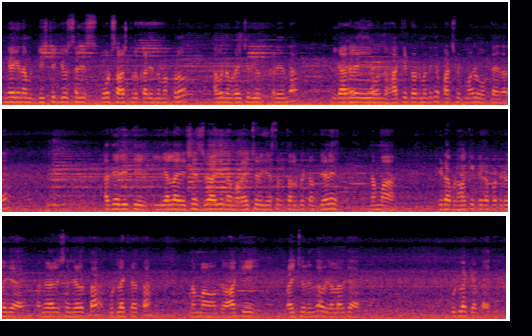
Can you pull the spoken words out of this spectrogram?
ಹೀಗಾಗಿ ನಮ್ಮ district youth service sports hostel ಕಡೆಯಿಂದ ಮಕ್ಕಳು ಹಾಗೂ ನಮ್ಮ ರಾಯಚೂರು ಯೂತ್ ಕಡೆಯಿಂದ ಈಗಾಗಲೇ ಈ ಒಂದು ಹಾಕಿ ಟೂರ್ನಮೆಂಟ್ಗೆ ಪಾರ್ಟಿಸಿಪೇಟ್ ಮಾಡಿ ಹೋಗ್ತಾ ಇದ್ದಾರೆ. ಅದೇ ರೀತಿ ಈ ಎಲ್ಲ ಯಶಸ್ವಿಯಾಗಿ ನಮ್ಮ ರಾಯಚೂರಿಗೆ ಹೆಸರು ತರಬೇಕು ಅಂತೇಳಿ ನಮ್ಮ ಕ್ರೀಡಾಪಟು ಹಾಕಿ ಕ್ರೀಡಾಪಟುಗಳಿಗೆ ಕಂಗ್ರ್ಯಾಚುಲೇಷನ್ ಹೇಳುತ್ತಾ ಗುಡ್ ಲಕ್ ಹೇಳ್ತಾ ನಮ್ಮ ಒಂದು ಹಾಕಿ ರಾಯಚೂರಿಂದ ಅವರಿಗೆಲ್ಲರಿಗೆ ಗುಡ್ ಲಕ್ ಹೇಳ್ತಾ ಇದ್ದೀವಿ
